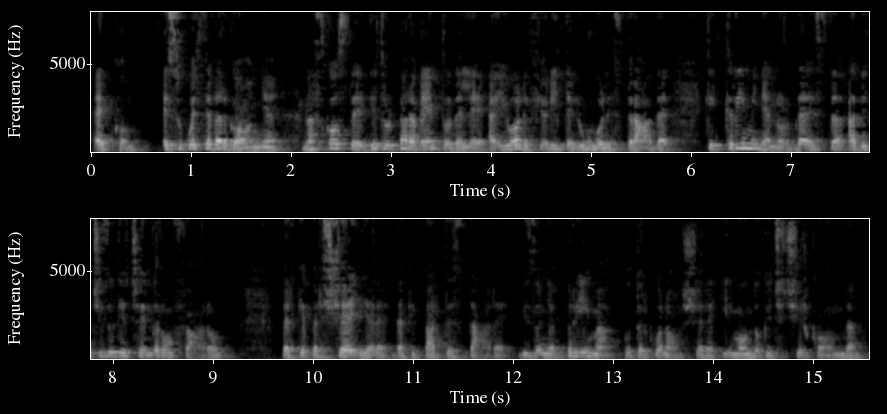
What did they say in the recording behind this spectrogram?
Ecco, è su queste vergogne, nascoste dietro il paravento delle aiuole fiorite lungo le strade, che Crimini a nord-est ha deciso di accendere un faro, perché per scegliere da che parte stare bisogna prima poter conoscere il mondo che ci circonda.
